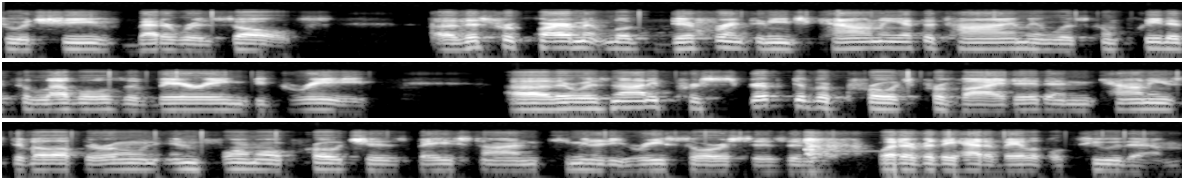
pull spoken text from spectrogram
to achieve better results. Uh, this requirement looked different in each county at the time and was completed to levels of varying degree. Uh, there was not a prescriptive approach provided, and counties developed their own informal approaches based on community resources and whatever they had available to them.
